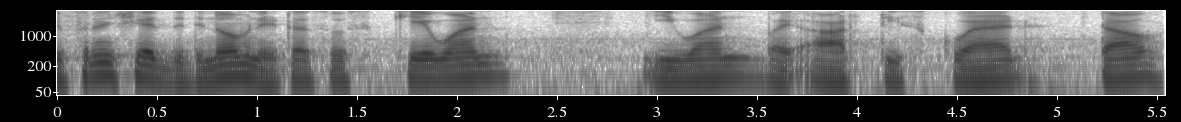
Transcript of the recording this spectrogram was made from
differentiate the denominator. So, k 1 E 1 by r t squared tau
